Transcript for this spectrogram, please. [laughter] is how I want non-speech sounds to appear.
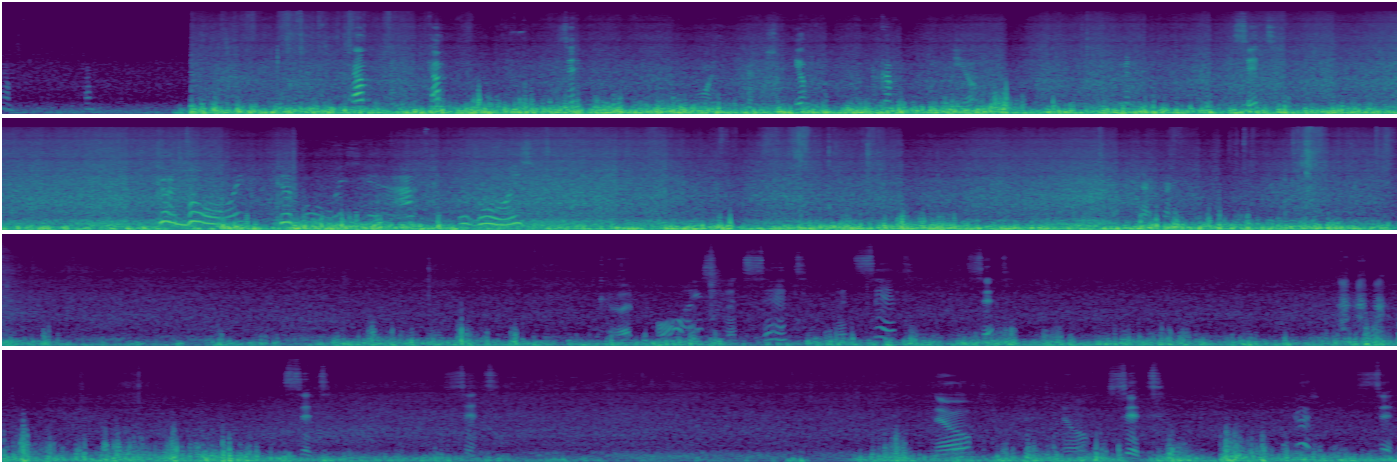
Come. Come. Come. Come. Sit. Muy bien. Heel. Come. Heel. Sit. Good boy. Good boys. Yeah. Good boys. Sit. Sit. Sit. [laughs] sit. Sit. No. No. Sit. Good. Sit.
